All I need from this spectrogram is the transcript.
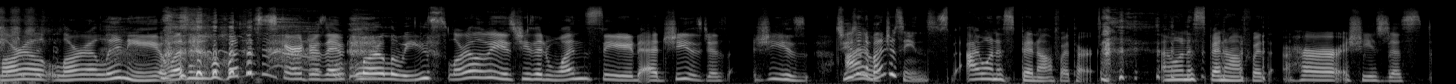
Laura Laura Linney, was what's what was his character's name? Laura Louise. Laura Louise, she's in one scene and she is just she is She's in a bunch of scenes. I want to spin off with her. I want to spin off with her. She's just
